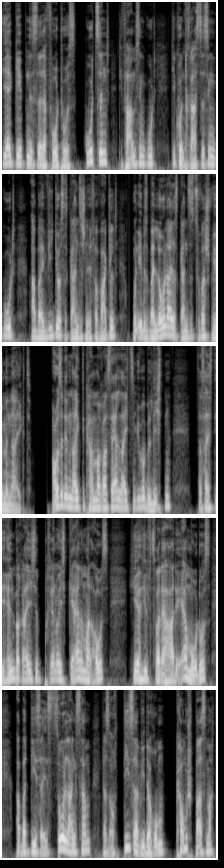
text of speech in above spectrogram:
die Ergebnisse der Fotos gut sind, die Farben sind gut, die Kontraste sind gut, aber bei Videos das Ganze schnell verwackelt und ebenso bei Lowlight das Ganze zu verschwimmen neigt. Außerdem neigt die Kamera sehr leicht zum Überbelichten, das heißt die hellen Bereiche brennen euch gerne mal aus. Hier hilft zwar der HDR-Modus, aber dieser ist so langsam, dass auch dieser wiederum kaum Spaß macht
